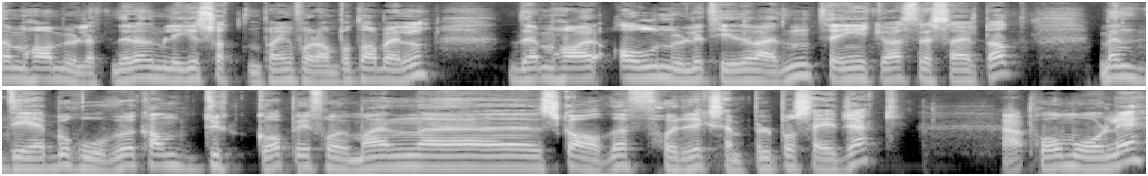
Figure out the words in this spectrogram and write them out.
de har muligheten til det. De ligger 17 poeng foran på tabellen. De har all mulig tid i verden, trenger ikke være stressa i det hele tatt. Men det behovet kan dukke opp i form av en eh, skade, f.eks. på Sajak, Ja. på Morley.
